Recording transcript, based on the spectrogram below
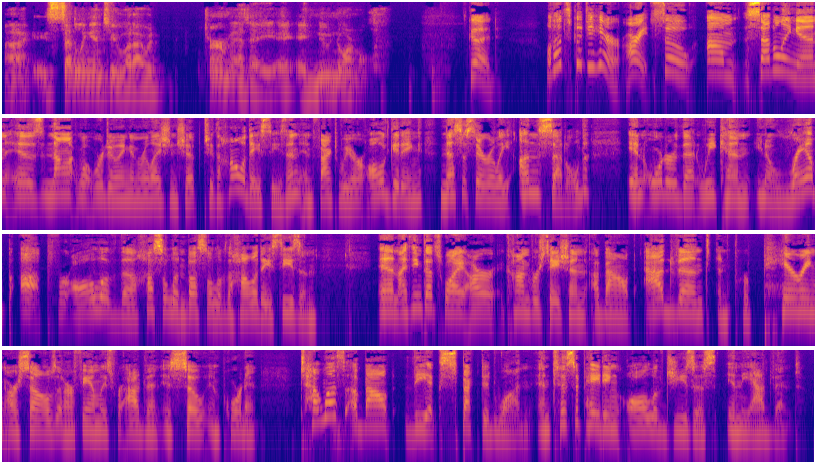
uh, settling into what I would term as a, a, a new normal. Good. Well, that's good to hear. All right, so um, settling in is not what we're doing in relationship to the holiday season. In fact, we are all getting necessarily unsettled in order that we can, you know, ramp up for all of the hustle and bustle of the holiday season. And I think that's why our conversation about Advent and preparing ourselves and our families for Advent is so important. Tell us about the expected one, anticipating all of Jesus in the Advent.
